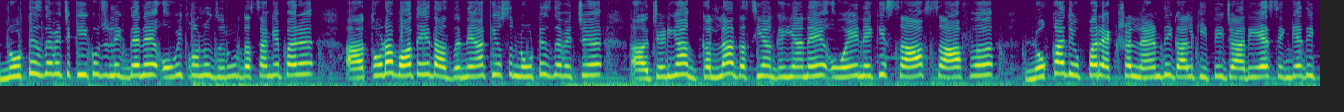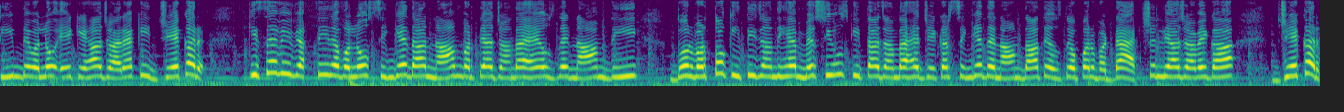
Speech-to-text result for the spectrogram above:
ਨੋਟਿਸ ਦੇ ਵਿੱਚ ਕੀ ਕੁਝ ਲਿਖਦੇ ਨੇ ਉਹ ਵੀ ਤੁਹਾਨੂੰ ਜ਼ਰੂਰ ਦੱਸਾਂਗੇ, ਪਰ ਥੋੜਾ ਬਹੁਤ ਇਹ ਦੱਸ ਦਿੰਦੇ ਆ ਕਿ ਉਸ ਨੋਟਿਸ ਦੇ ਵਿੱਚ ਜਿਹੜੀਆਂ ਗੱਲਾਂ ਦੱਸੀਆਂ ਗਈਆਂ ਨੇ, ਉਹ ਇਹ ਨੇ ਕਿ ਸਾਫ਼-ਸਾਫ਼ ਲੋਕਾਂ ਦੇ ਉੱਪਰ ਐਕਸ਼ਨ ਲੈਣ ਦੀ ਗੱਲ ਕੀਤੀ ਜਾ ਰਹੀ ਹੈ। ਸਿੰਘੇ ਦੀ ਟੀਮ ਦੇ ਵੱਲੋਂ ਇਹ ਕਿਹਾ ਜਾ ਰਿਹਾ ਕਿ ਜੇਕਰ ਕਿਸੇ ਵੀ ਵਿਅਕਤੀ ਦੇ ਵੱਲੋਂ ਸਿੰਘੇ ਦਾ ਨਾਮ ਵਰਤਿਆ ਜਾਂਦਾ ਹੈ ਉਸ ਦੇ ਨਾਮ ਦੀ ਦੁਰਵਰਤੋਂ ਕੀਤੀ ਜਾਂਦੀ ਹੈ, ਮਿਸਯੂਜ਼ ਕੀਤਾ ਜਾਂਦਾ ਹੈ, ਜੇਕਰ ਸਿੰਘੇ ਦੇ ਨਾਮ ਦਾ ਤੇ ਉਸ ਦੇ ਉੱਪਰ ਵੱਡਾ ਐਕਸ਼ਨ ਲਿਆ ਜਾਵੇਗਾ, ਜੇਕਰ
